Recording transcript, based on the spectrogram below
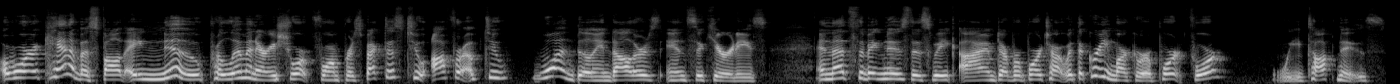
Aurora Cannabis filed a new preliminary short form prospectus to offer up to $1 billion in securities. And that's the big news this week. I'm Deborah Borchardt with the Green Market Report for Weed Talk News.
